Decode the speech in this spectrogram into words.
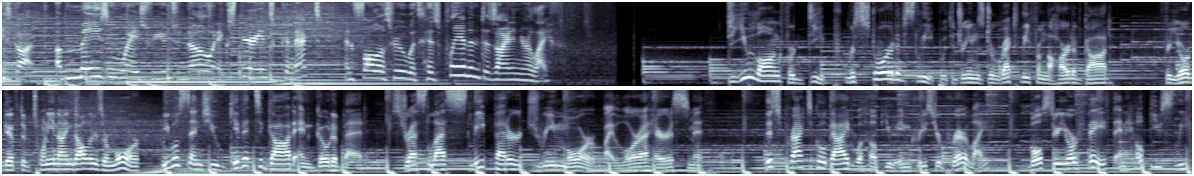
He's got amazing ways for you to know and experience, connect, and follow through with His plan and design in your life. Do you long for deep, restorative sleep with dreams directly from the heart of God? For your gift of $29 or more, we will send you Give It to God and Go to Bed. Stress less, sleep better, dream more by Laura Harris Smith. This practical guide will help you increase your prayer life, bolster your faith, and help you sleep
